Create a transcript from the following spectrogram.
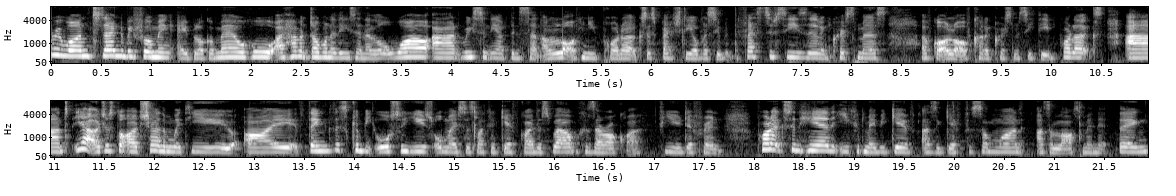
everyone, today I'm going to be filming a blogger mail haul. I haven't done one of these in a little while and recently I've been sent a lot of new products, especially obviously with the festive season and Christmas. I've got a lot of kind of Christmassy themed products and yeah, I just thought I'd share them with you. I think this could be also used almost as like a gift guide as well because there are quite a few different products in here that you could maybe give as a gift for someone as a last minute thing.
